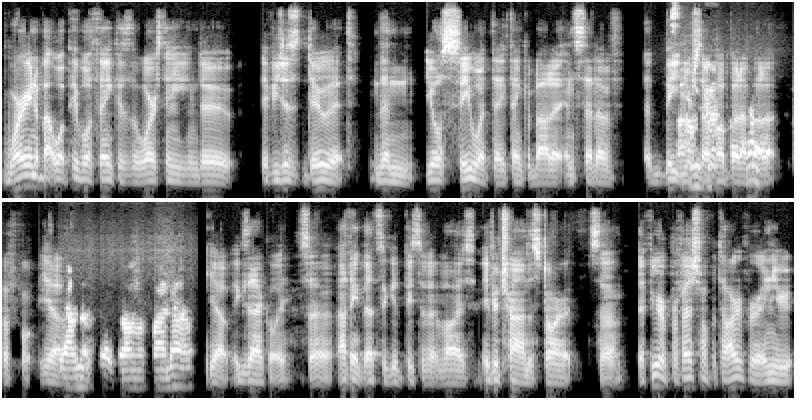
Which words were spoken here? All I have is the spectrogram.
Worrying about what people think is the worst thing you can do. If you just do it, then you'll see what they think about it instead of beating so yourself up about it before. Yeah. yeah I'm not sure, so I'm gonna find out. Yeah, exactly. So I think that's a good piece of advice if you're trying to start. So if you're a professional photographer and you,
